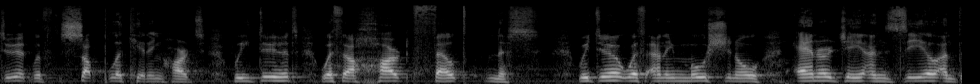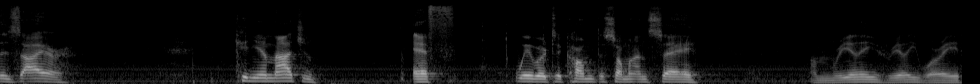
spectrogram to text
do it with supplicating hearts. We do it with a heartfeltness. We do it with an emotional energy and zeal and desire. Can you imagine if we were to come to someone and say, I'm really, really worried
